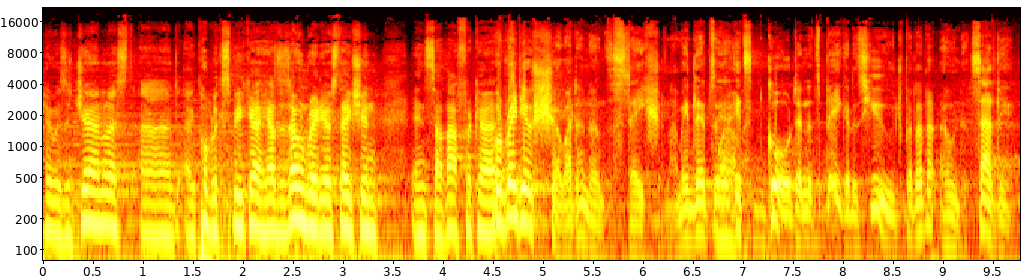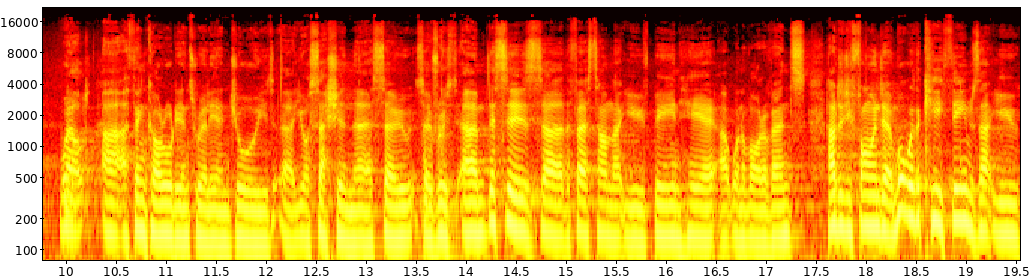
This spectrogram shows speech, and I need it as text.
who is a journalist and a public speaker. He has his own radio station in South Africa. Well, radio show, I don't own the station. I mean, it's, it's good and it's big and it's huge, but I don't own it, sadly. Well, uh, I think our audience really enjoyed uh, your session there. So, so Bruce, um, this is uh, the first time that you've been here at one of our events. How did you find it? And what were the key themes that you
